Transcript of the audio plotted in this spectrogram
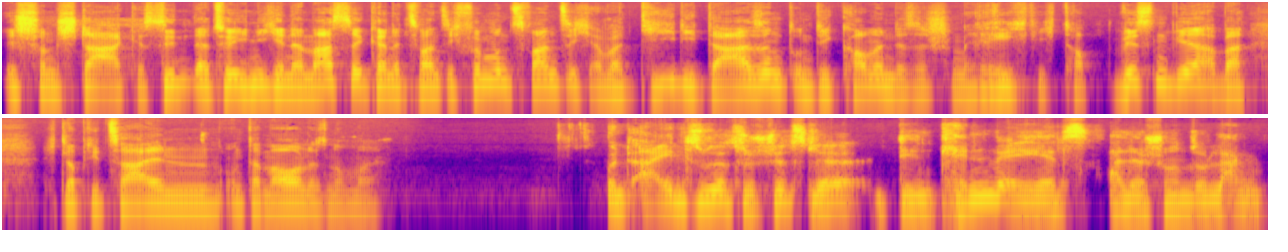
ist schon stark. Es sind natürlich nicht in der Masse, keine 20, 25, aber die, die da sind und die kommen, das ist schon richtig top. Wissen wir, aber ich glaube, die Zahlen untermauern es nochmal. Und ein Zusatz zu Schützle, den kennen wir jetzt alle schon so lang.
